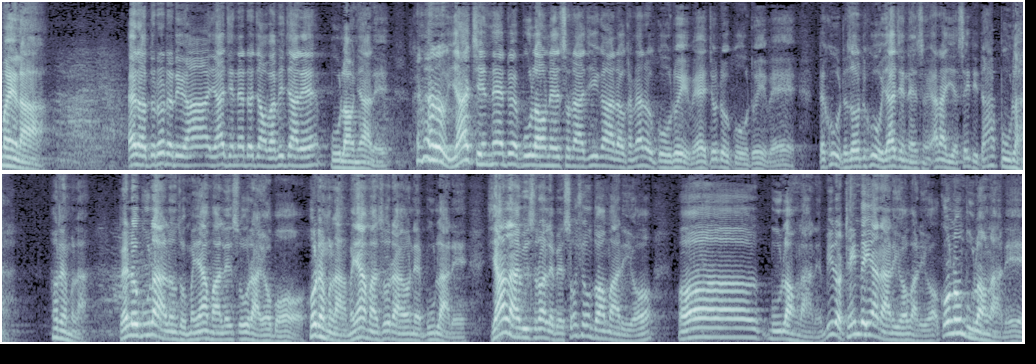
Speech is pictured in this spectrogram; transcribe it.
မှန်လားအဲ့တော့သူတို့တည်းဟာရချင်တဲ့အတွက်ကြောင့်ဘာဖြစ်ကြလဲပူလောင်ကြတယ်ခင်ဗျားတို့ရချင်တဲ့အတွက်ပူလောင်တယ်ဆိုတာကြီးကတော့ခင်ဗျားတို့ကိုယ်တွေ့ပဲကျုပ်တို့ကိုယ်တွေ့ပဲတခုတစုံတခုကိုရချင်တယ်ဆိုရင်အဲ့ဒါကြီးစိတ်တွေဒါပူလာတာဟုတ်တယ်မလားဘယ်လိုပူလာအောင်ဆိုမရမှလဲစိုးတာရောပေါ့ဟုတ်တယ်မလားမရမှစိုးတာရောနဲ့ပူလာတယ်ရလာပြီဆိုတော့လည်းပဲဆုံးရှုံးသွားမှတွေရော ဟောပူလောင်လာတယ်ပြီးတော့ထိမ့်သိမ့်ရတာတွေရောဗါတွေရောအကုန်လုံးပူလောင်လာတယ်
